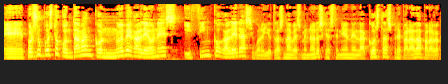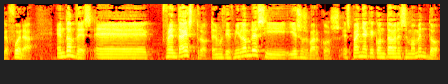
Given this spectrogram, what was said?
Eh, por supuesto, contaban con nueve galeones y cinco galeras y bueno, y otras naves menores que las tenían en las costas preparada para lo que fuera. Entonces, eh, frente a esto, tenemos 10.000 hombres y, y, esos barcos. España que contaba en ese momento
